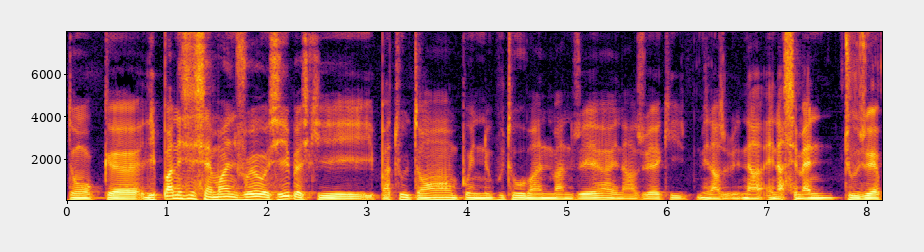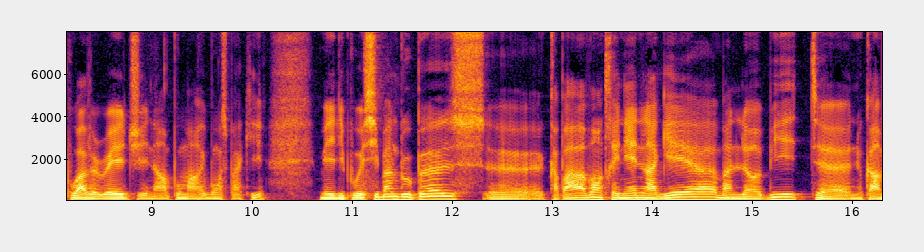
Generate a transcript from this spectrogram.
Donc, euh, il n'est pas nécessairement un joueur aussi parce qu'il n'est pas tout le temps pour une plutôt ban joueur. Il y a un joueur qui, il y a il y a semaine, tout joueur pour average, et non pour marrer bon, c'est pas qui. Mais il peut aussi ban bloopers, euh, capable d'entraîner la guerre, ban l'orbite, euh, nous quand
